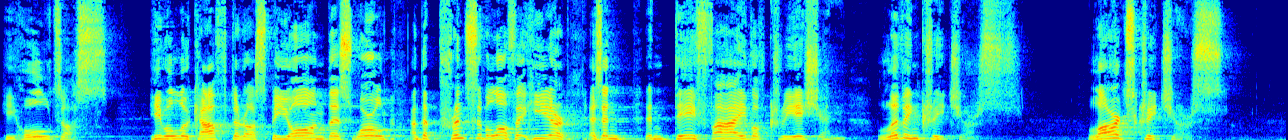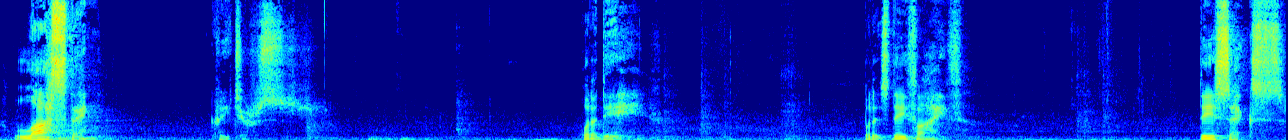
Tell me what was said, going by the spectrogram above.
He holds us, he will look after us beyond this world. And the principle of it here is in, in day five of creation living creatures, large creatures, lasting creatures. What a day. But it's day five. Day six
